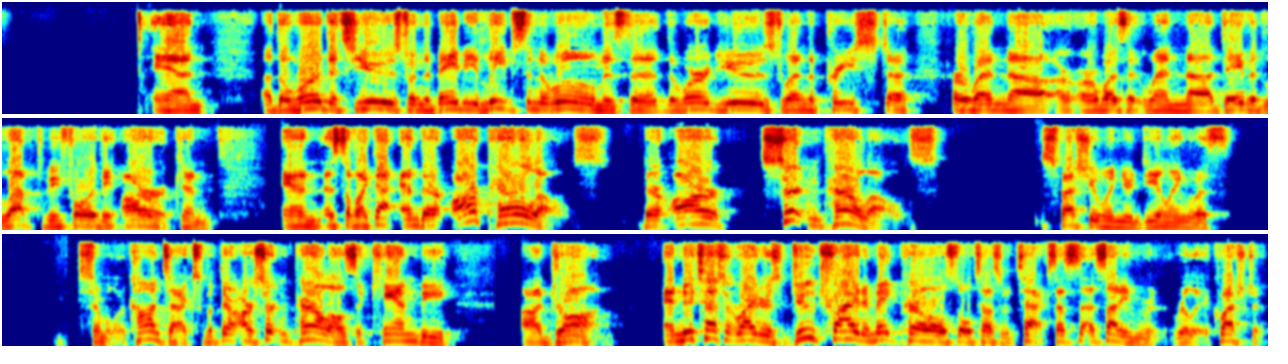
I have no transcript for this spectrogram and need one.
and uh, the word that's used when the baby leaps in the womb is the, the word used when the priest uh, or when uh, or, or, was it when uh, David leapt before the ark and, and and stuff like that. And there are parallels there are certain parallels, especially when you're dealing with similar contexts, but there are certain parallels that can be uh, drawn. And New Testament writers do try to make parallels to Old Testament texts. That's, that's not even really a question.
